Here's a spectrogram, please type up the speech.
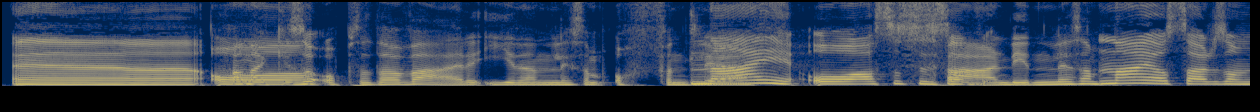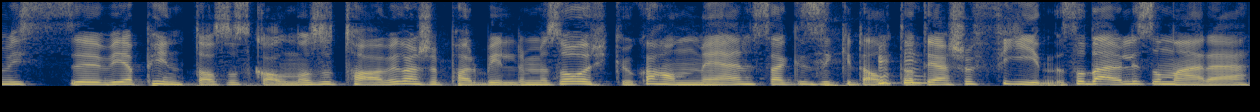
Eh, og, Han er ikke så opptatt av å være i den liksom, offentlige Nei, og så synes sfæren din, liksom. Nei, og så er det sånn hvis vi har pynta oss og skal noe, så tar vi kanskje et par bilder, men så orker jo ikke han mer. Så det er ikke sikkert alltid at de er så fine. Så det er jo litt sånn der,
